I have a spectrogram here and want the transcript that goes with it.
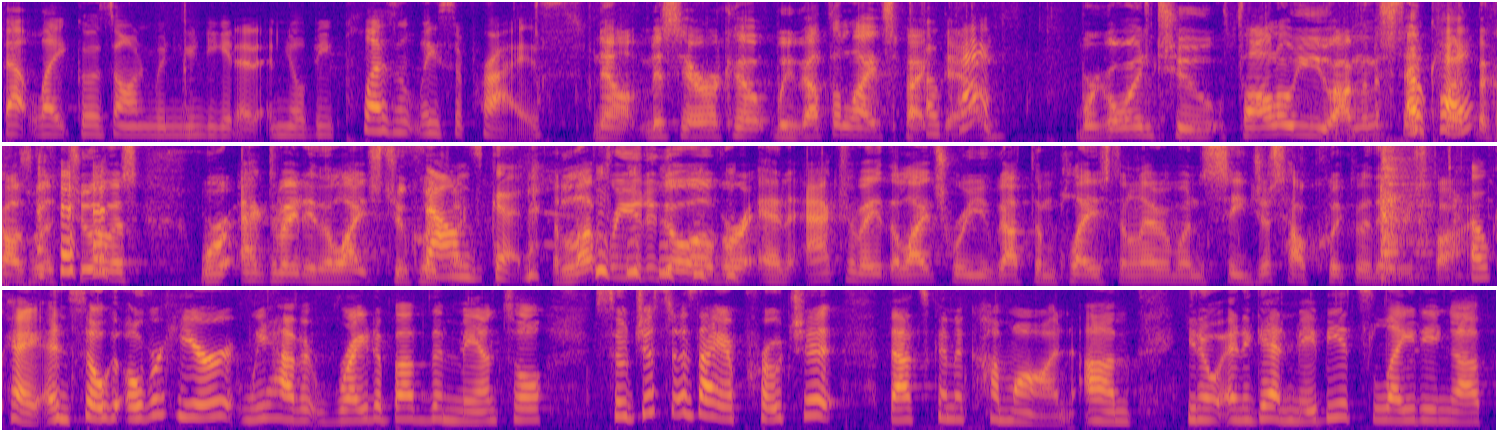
that light goes on when you need it, and you'll be pleasantly surprised. Now, Miss Erica, we've got the lights back Okay. down. We're going to follow you. I'm going to stay Okay. put because with two of us, we're activating the lights too quickly. Sounds good. I'd love for you to go over and activate the lights where you've got them placed and let everyone see just how quickly they respond. Okay, and so over here we have it right above the mantle. So just as I approach it, that's going to come on. Um, you know, and again, maybe it's lighting up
